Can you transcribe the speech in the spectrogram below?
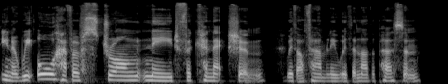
you know, we all have a strong need for connection with our family, with another person.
